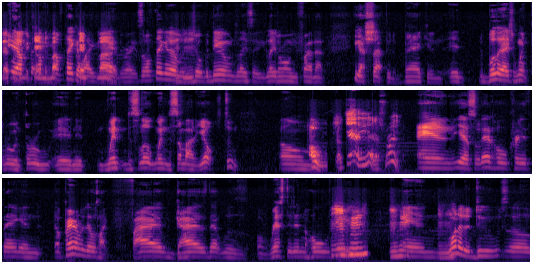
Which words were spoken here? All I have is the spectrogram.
That's yeah, what I'm, came I'm, to my I'm thinking like that, right? So I'm thinking of Mhm. a joke, but then, like I say, later on you find out he got shot through the back, and it the bullet actually went through and through, and it went the slug went to somebody else too. Um, Oh yeah, yeah, that's right. and yeah, so that whole crazy thing, and apparently there was like five guys that was arrested in the whole thing Mm-hmm. Mm-hmm. and Mhm. one of the dudes, uh,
